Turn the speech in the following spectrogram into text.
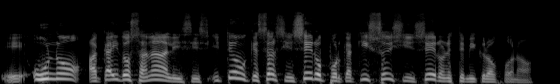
Eh, uno, acá hay dos análisis, y tengo que ser sincero porque aquí soy sincero en este micrófono.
